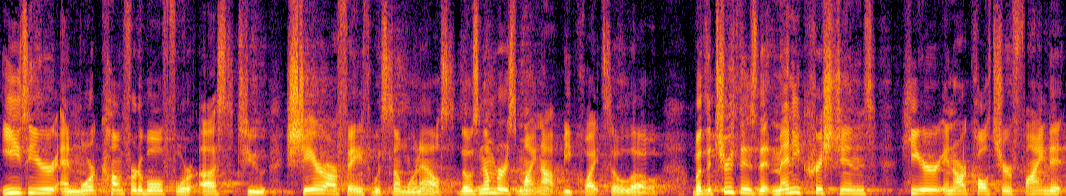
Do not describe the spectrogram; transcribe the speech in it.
easier and more comfortable for us to share our faith with someone else, those numbers might not be quite so low. But the truth is that many Christians here in our culture find it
